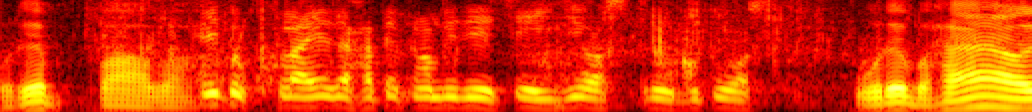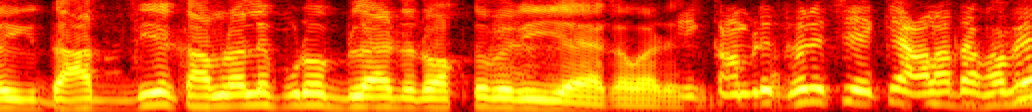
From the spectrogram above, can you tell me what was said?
ওরে বাবা। এই তো খোলা এই হাতে কামড়ে দিয়েছে এই যে অস্ত্র দুটো অস্ত্র। ওরে হ্যাঁ ওই দাঁত দিয়ে কামড়ালে পুরো ব্লাড রক্ত বেরিয়ে যায় একেবারে। এই কামড়ে ধরেছে একে আলাদা ভাবে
